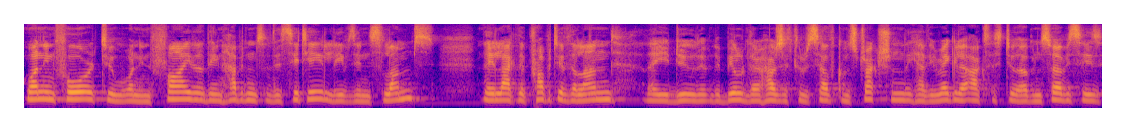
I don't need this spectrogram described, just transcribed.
One in four to one in five of the inhabitants of the city lives in slums. They lack the property of the land. They do they build their houses through self-construction. They have irregular access to urban services,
